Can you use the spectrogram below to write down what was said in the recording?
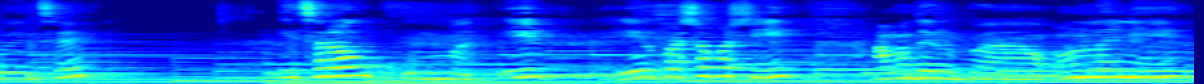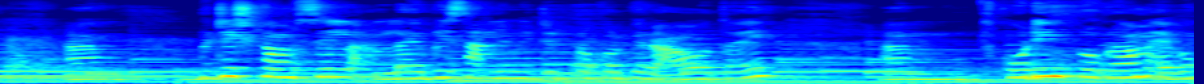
রয়েছে। এছাড়াও এর পাশাপাশি আমাদের অনলাইনে ব্রিটিশ কাউন্সিল লাইব্রেরিজ আনলিমিটেড প্রকল্পের আওতায় কোডিং প্রোগ্রাম এবং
